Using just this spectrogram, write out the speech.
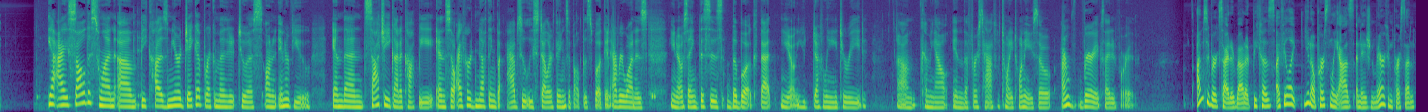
Yeah, I saw this one um, because Mira Jacob recommended it to us on an interview and then Sachi got a copy. And so I've heard nothing but absolutely stellar things about this book. And everyone is, you know, saying this is the book that, you know, you definitely need to read um, coming out in the first half of 2020. So I'm very excited for it. I'm super excited about it because I feel like, you know, personally, as an Asian American person,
